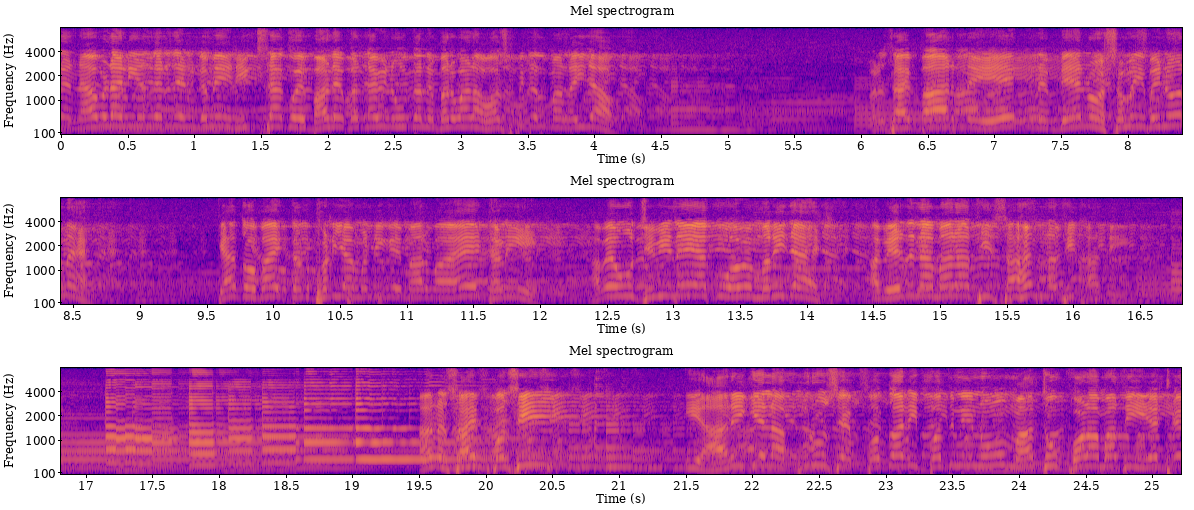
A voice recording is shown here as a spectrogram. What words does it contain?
એટલે નાવડાની અંદર જઈને ગમે રિક્ષા કોઈ ભાડે બતાવીને હું તને બરવાળા હોસ્પિટલમાં લઈ જાઉં. પણ સાહેબ બાર ને એક ને બે નો સમય બન્યો ને ત્યાં તો ભાઈ તણફળિયા મંડી ગઈ મારવા, એ ધણી, હવે હું જીવી નહીં શકું, હવે મરી જાય આ વેદના મારાથી સહન નથી થતી. અને સાહેબ, પછી એ હારી ગયેલા પુરુષે પોતાની પત્નીનું માથું ખોળામાંથી હેઠે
